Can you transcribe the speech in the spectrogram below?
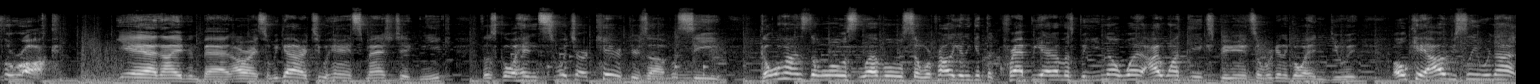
The Rock! Yeah, not even bad. Alright, so we got our two-hand smash technique. So let's go ahead and switch our characters up. Let's see. Gohan's the lowest level, so we're probably going to get the crappy out of us, but you know what? I want the experience, so we're going to go ahead and do it. Okay, obviously we're not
